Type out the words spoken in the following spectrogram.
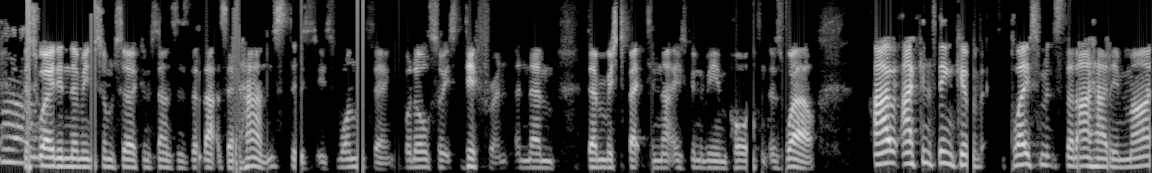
mm. persuading them in some circumstances that that's enhanced is, is one thing, but also it's different, and then them respecting that is going to be important as well. I, I can think of placements that I had in my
